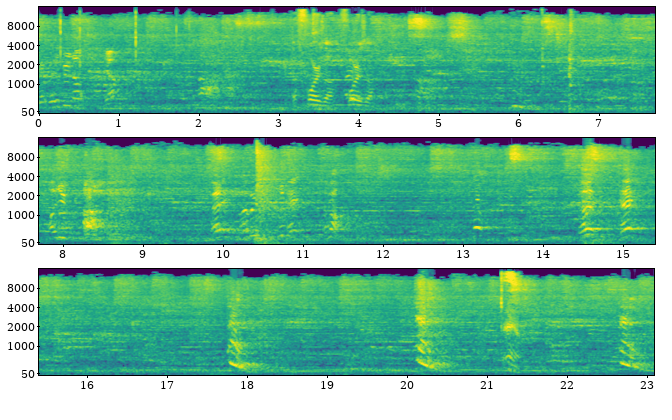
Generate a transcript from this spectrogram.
Get ready, Primo? The Forza, Forza. Are you? Ready? Ready? Hey, come on. Go. Hey, hey. Ooh. Ooh. Damn. Ooh.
